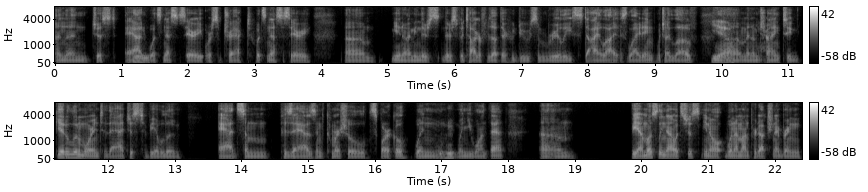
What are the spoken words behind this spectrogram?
and then just add hmm what's necessary or subtract what's necessary. Um, you know, I mean, there's there's photographers out there who do some really stylized lighting, which I love. Yeah. Um, and I'm trying to get a little more into that just to be able to add some pizzazz and commercial sparkle when hmm when you want that. Um, but yeah, mostly now it's just, you know, when I'm on production, I bring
